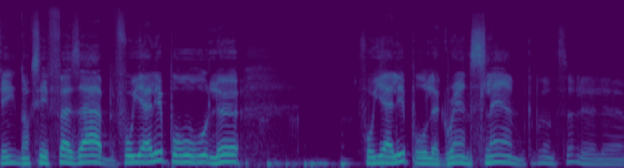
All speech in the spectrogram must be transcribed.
Donc c'est faisable. Faut y aller pour le. faut y aller pour le Grand Slam. Comment on dit ça? Le, euh,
